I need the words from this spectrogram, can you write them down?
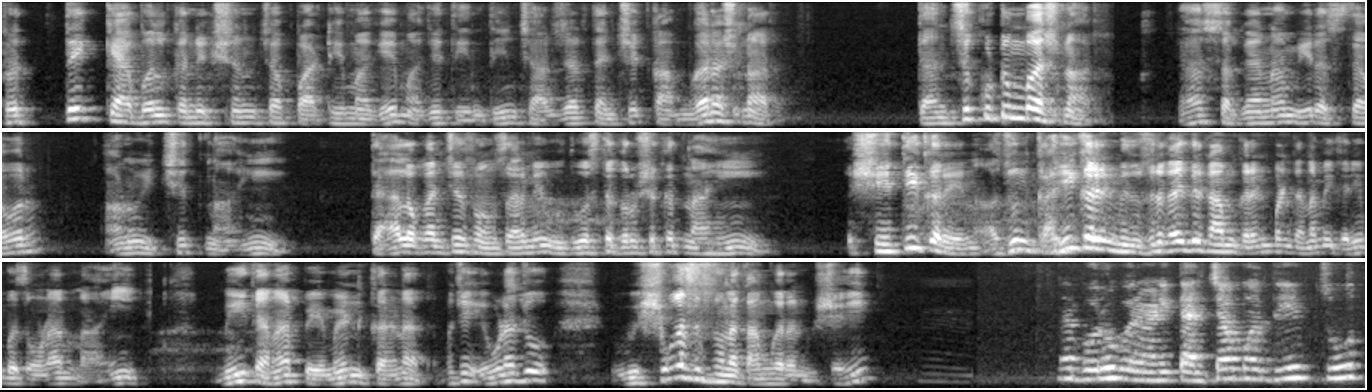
प्रत्येक कॅबल कनेक्शनच्या पाठीमागे माझे तीन तीन चार चार त्यांचे कामगार असणार. त्यांचं कुटुंब असणार. या सगळ्यांना मी रस्त्यावर आणू इच्छित नाही. त्या लोकांचे संसार मी उद्ध्वस्त करू शकत नाही. शेती करेन अजून काही करेन मी दुसरं काहीतरी काम करेन पण त्यांना मी घरी बसवणार नाही. मी त्यांना पेमेंट करणार. म्हणजे एवढा जो विश्वास असतो ना कामगारांविषयी नाही बरोबर आहे. आणि त्यांच्यामध्ये जो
